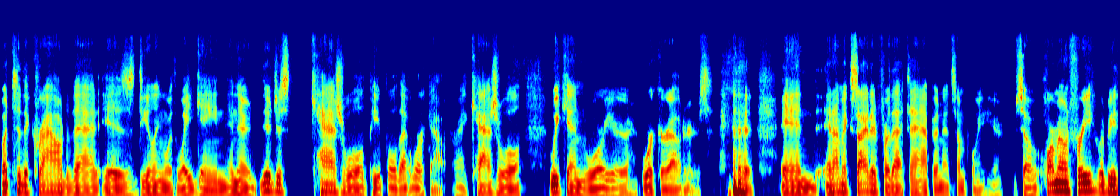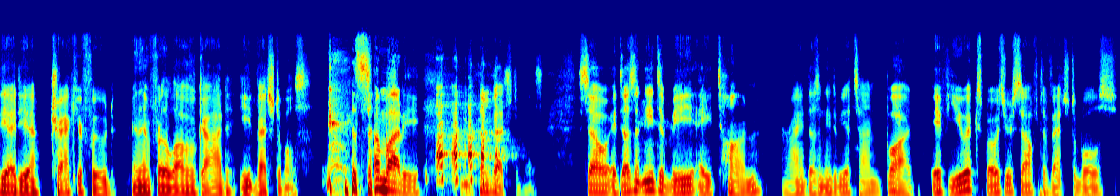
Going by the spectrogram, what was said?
but to the crowd that is dealing with weight gain and they're they're just casual people that work out, right? Casual weekend warrior worker outers. and and I'm excited for that to happen at some point here. So hormone free would be the idea. Track your food. And then for the love of God, eat vegetables. Somebody eat some vegetables. So it doesn't need to be a ton, right? It doesn't need to be a ton. But if you expose yourself to vegetables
